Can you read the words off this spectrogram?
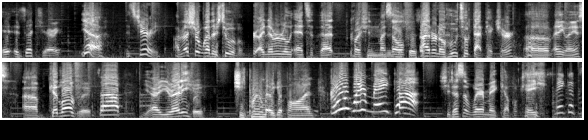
is that Jerry? Yeah, it's Jerry. I'm not sure why there's two of them. I never really answered that question Hmm, myself. I don't know who took that picture. Um, anyways, um, Kid Love, Wait. What's up? y- are you ready? She's putting makeup on. I don't wear makeup. She doesn't wear makeup, okay? Makeup's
